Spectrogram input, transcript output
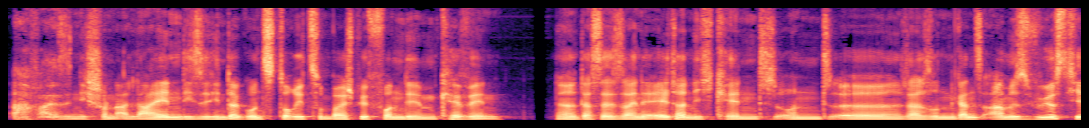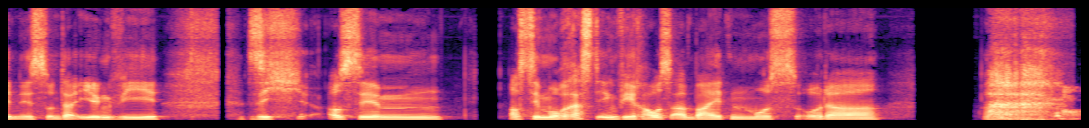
Ach, weiß ich nicht, schon allein diese Hintergrundstory zum Beispiel von dem Kevin, ne, dass er seine Eltern nicht kennt und äh, da so ein ganz armes Würstchen ist und da irgendwie sich aus dem, aus dem Morast irgendwie rausarbeiten muss oder. Ach.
